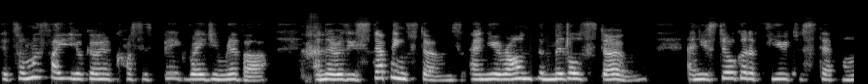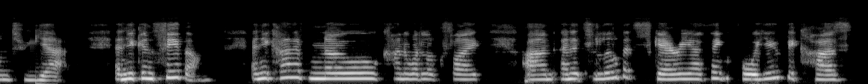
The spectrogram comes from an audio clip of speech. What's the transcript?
it's almost like you're going across this big raging river and there are these stepping stones and you're on the middle stone and you still got a few to step onto yet. And you can see them and you kind of know kind of what it looks like. Um, and it's a little bit scary, I think, for you because,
